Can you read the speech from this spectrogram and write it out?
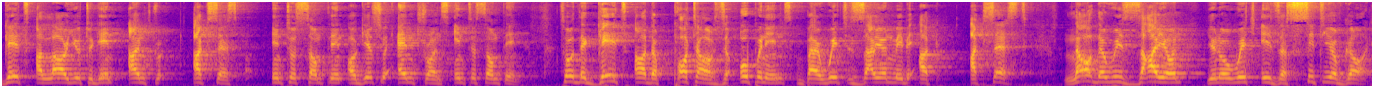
Gates allow you to gain access into something or gives you entrance into something. So the gates are the portals, the openings by which Zion may be ac- accessed. Now there is Zion, you know, which is a city of God.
